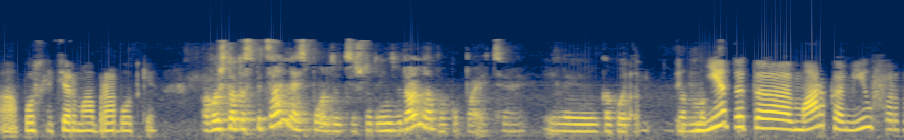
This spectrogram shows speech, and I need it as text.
а, после термообработки. А вы что-то специально используете, что-то индивидуально покупаете? Или какой-то нет, это марка Милфорд,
